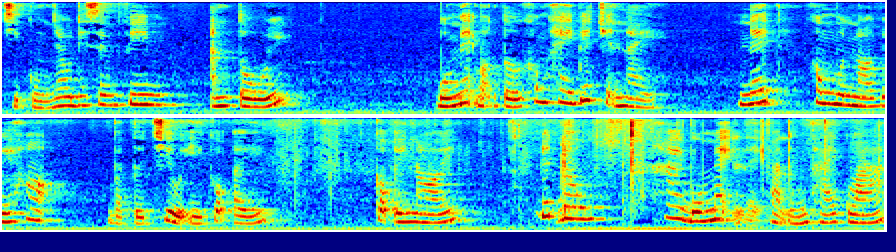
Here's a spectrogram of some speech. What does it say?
Chỉ cùng nhau đi xem phim, Ăn tối. Bố mẹ bọn tớ không hay biết chuyện này. Nate không muốn nói với họ Và tớ chiều ý cậu ấy. Cậu ấy nói, Biết đâu, Hai bố mẹ lại phản ứng thái quá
